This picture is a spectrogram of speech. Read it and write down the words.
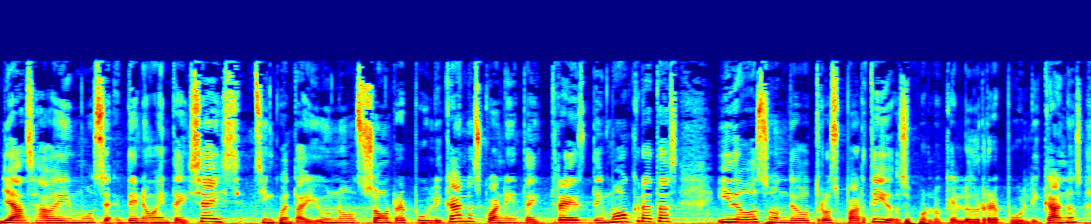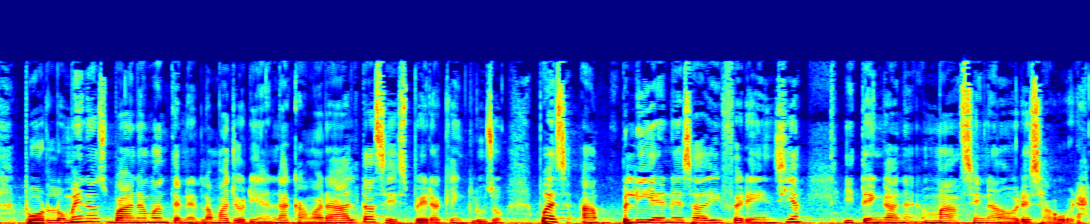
ya sabemos de 96, 51 son republicanos, 43 demócratas y dos son de otros partidos, por lo que los republicanos por lo menos van a mantener la mayoría en la Cámara Alta. Se espera que incluso pues amplíen esa diferencia y tengan más senadores ahora.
